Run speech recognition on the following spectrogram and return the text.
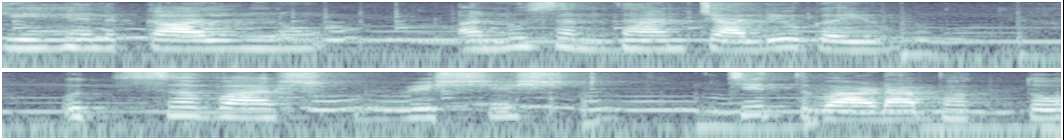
ગેહલકાલનું અનુસંધાન ચાલ્યું ગયું. ઉત્સવાશ વિશિષ્ટ ચિત્તવાળા ભક્તો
